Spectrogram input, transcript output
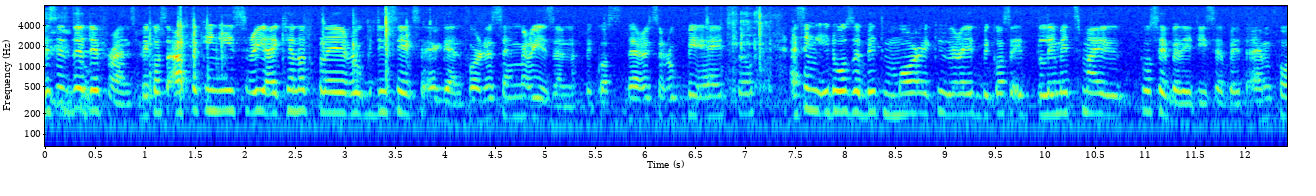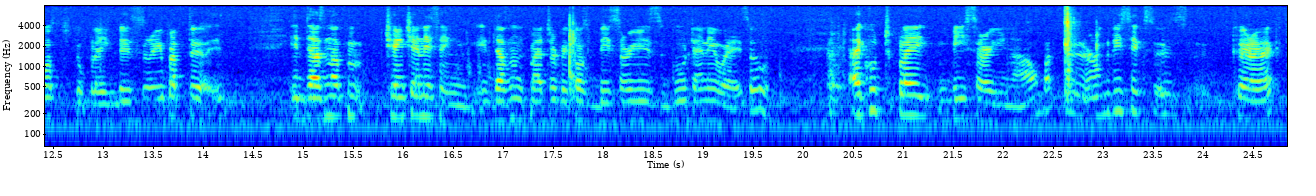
this is the E2. difference Yeah. because after king e3 I cannot play rook d6 again for the same reason because there is rook b8. So I think it was a bit more accurate because it limits my possibilities a bit. I'm forced to play b3, but uh, it, it does not change anything. It doesn't matter because b3 is good anyway. So I could play b3 now, but uh, rook d6 is correct.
